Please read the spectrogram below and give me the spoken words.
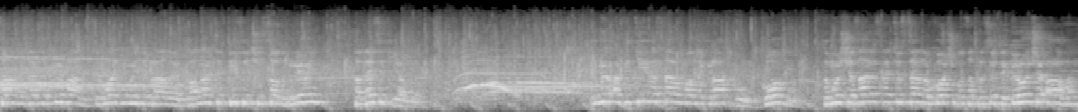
Саме завдяки вам сьогодні ми зібрали 12 тисяч 600 гривень та 10 євро. І ми офіційно ставимо на крапку кому, тому що зараз на цю сцену хочемо запросити керуючий орган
